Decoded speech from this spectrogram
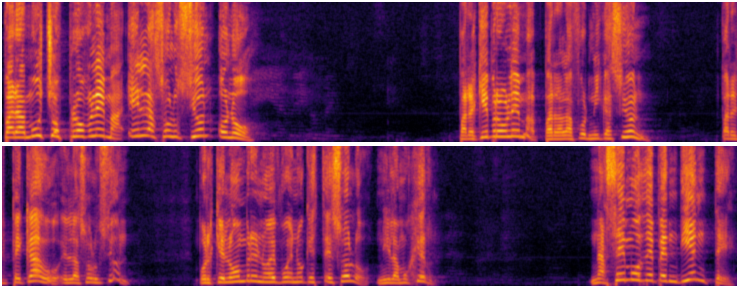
para muchos problemas. ¿Es la solución o no? ¿Para qué problema? Para la fornicación para el pecado es la solución. Porque el hombre no es bueno que esté solo, ni la mujer. Nacemos dependientes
